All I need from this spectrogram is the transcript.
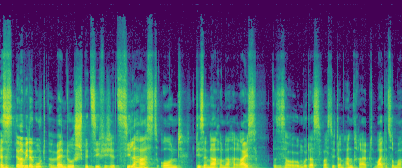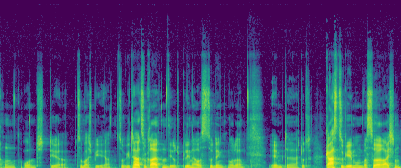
Es ist immer wieder gut, wenn du spezifische Ziele hast und diese nach und nach erreichst. Das ist ja auch irgendwo das, was dich dann antreibt, weiterzumachen und dir zum Beispiel ja, zur Gitarre zu greifen, dir dort Pläne auszudenken oder eben äh, dort Gas zu geben, um was zu erreichen.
